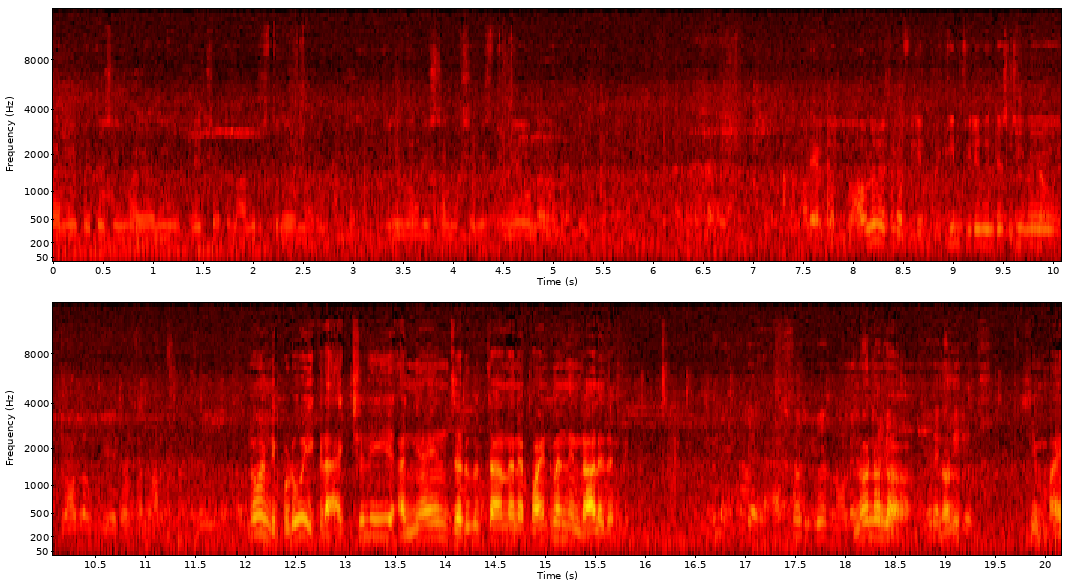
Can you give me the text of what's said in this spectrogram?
కానీ పెద్ద సినిమా కానీ ప్రేక్షకులు ఆదరిస్తూనే ఉన్నారు. ఫిలిం ఇండస్ట్రీని క్షమిస్తూనే ఉన్నారు నో అండి ఇప్పుడు ఇక్కడ యాక్చువల్లీ అన్యాయం జరుగుతుందనే పాయింట్ మీద నేను రాలేదండి. No no no no see my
